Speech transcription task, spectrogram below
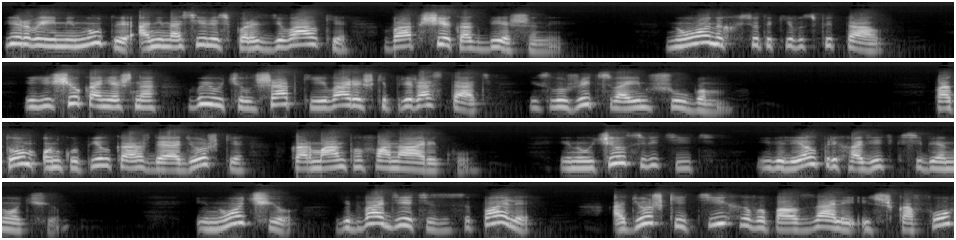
Первые минуты они носились по раздевалке вообще как бешеные но он их все-таки воспитал. И еще, конечно, выучил шапки и варежки прирастать и служить своим шубам. Потом он купил каждой одежке в карман по фонарику и научил светить, и велел приходить к себе ночью. И ночью, едва дети засыпали, одежки тихо выползали из шкафов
